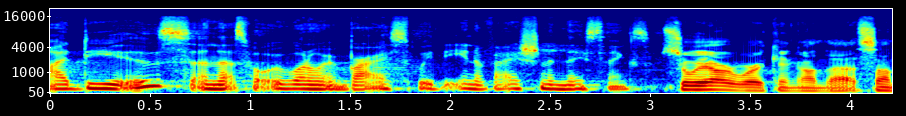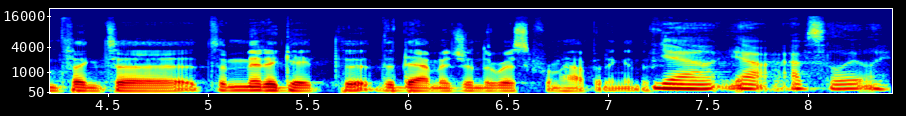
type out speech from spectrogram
ideas, and that's what we want to embrace with innovation in these things. So we are working on that, something to, to mitigate the, the damage and the risk from happening in the future. Yeah, yeah, absolutely.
